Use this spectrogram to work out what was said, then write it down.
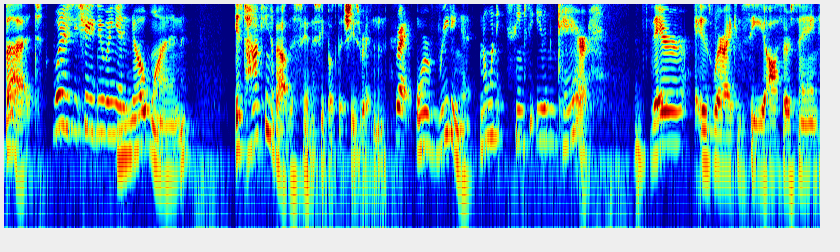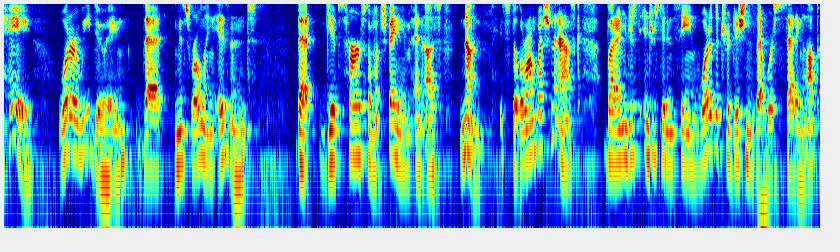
But What is she doing in? no one is talking about this fantasy book that she's written Right. or reading it. No one seems to even care. There is where I can see authors saying, hey, what are we doing that Miss Rowling isn't that gives her so much fame and us none? It's still the wrong question to ask, but I'm just interested in seeing what are the traditions that we're setting up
